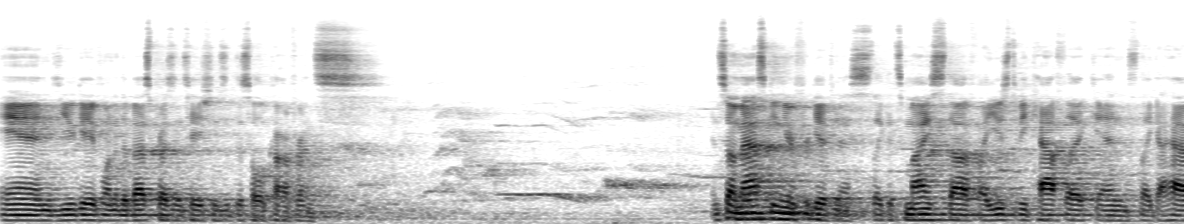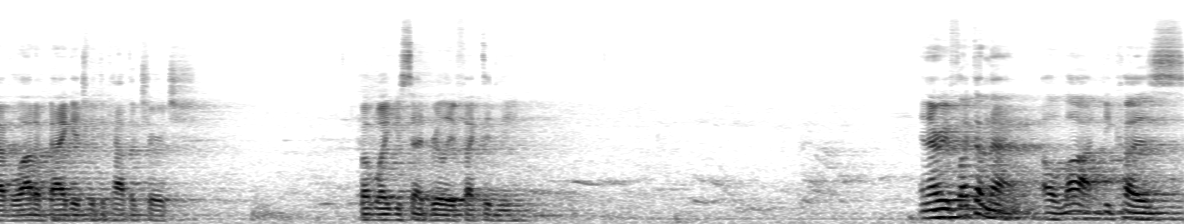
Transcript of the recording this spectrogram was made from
And you gave one of the best presentations at this whole conference. And so I'm asking your forgiveness. Like it's my stuff. I used to be Catholic and like I have a lot of baggage with the Catholic Church. But what you said really affected me. And I reflect on that a lot because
